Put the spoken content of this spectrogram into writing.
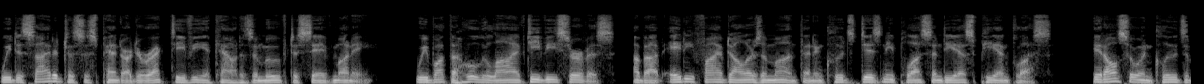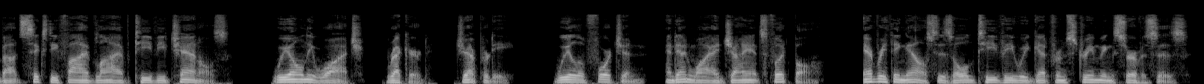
we decided to suspend our DirecTV account as a move to save money. We bought the Hulu Live TV service, about $85 a month and includes Disney Plus and ESPN Plus. It also includes about 65 live TV channels. We only watch Record, Jeopardy, Wheel of Fortune, and NY Giants football. Everything else is old TV we get from streaming services.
